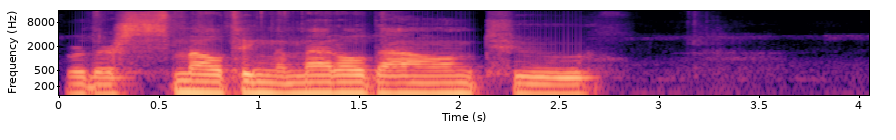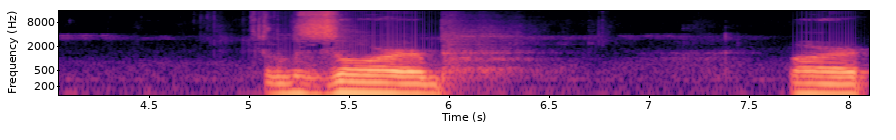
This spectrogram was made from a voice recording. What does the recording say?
where they're smelting the metal down to absorb or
